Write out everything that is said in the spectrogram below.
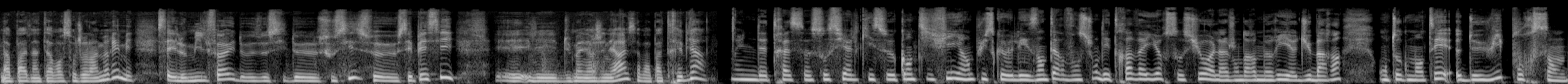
n'a pas d'intervention de gendarmerie, mais c'est le millefeuille de, de, de soucis s'épaissit. Et, d'une manière générale, ça va pas très bien. Une détresse sociale qui se quantifie, hein, puisque les interventions des travailleurs sociaux à la gendarmerie du Barin ont augmenté de 8%.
